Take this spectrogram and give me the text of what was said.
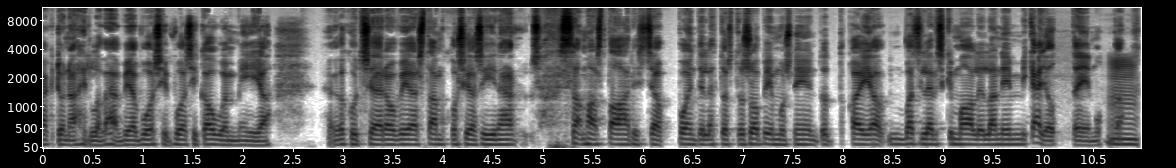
McDonoughilla vähän vielä vuosi, vuosi kauemmin, ja Kutserovia ja Stamkosia siinä samassa tahdissa ja pointille tuosta sopimus, niin totta kai ja Vasilevski maalilla, niin mikä jottei, mutta mm.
